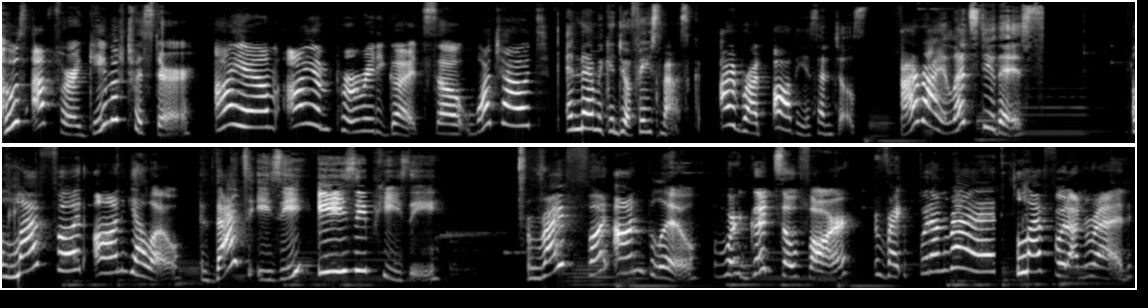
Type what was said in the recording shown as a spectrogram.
Who's up for a game of Twister? I am. I am pretty good, so watch out. And then we can do a face mask. I brought all the essentials. Alright, let's do this. Left foot on yellow. That's easy. Easy peasy. Right foot on blue. We're good so far. Right foot on red. Left foot on red.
